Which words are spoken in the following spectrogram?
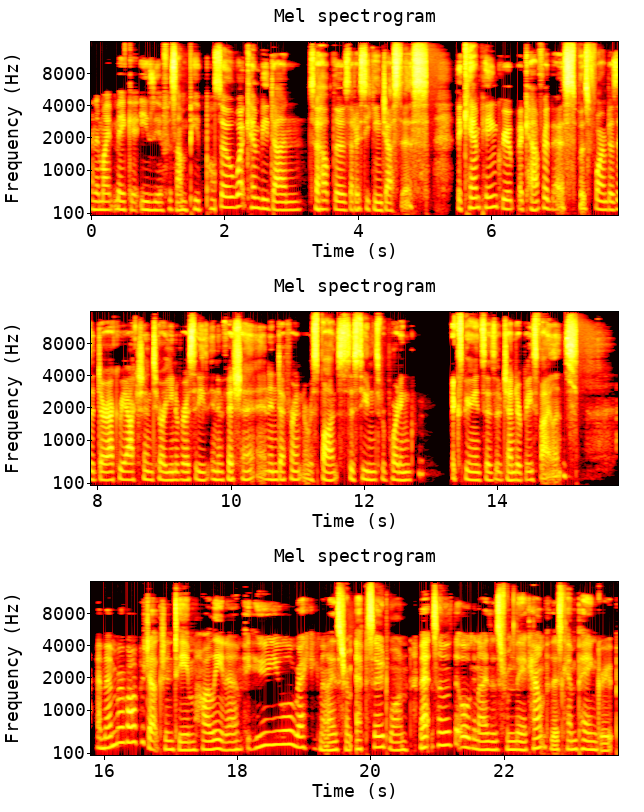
and it might make it easier for some people. So what can be done to help those that are seeking justice? The campaign group Account for This was formed as a direct reaction to our university's inefficient and indifferent response to students reporting experiences of gender-based violence. A member of our production team, Harlena, who you will recognize from episode one, met some of the organizers from the account for this campaign group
